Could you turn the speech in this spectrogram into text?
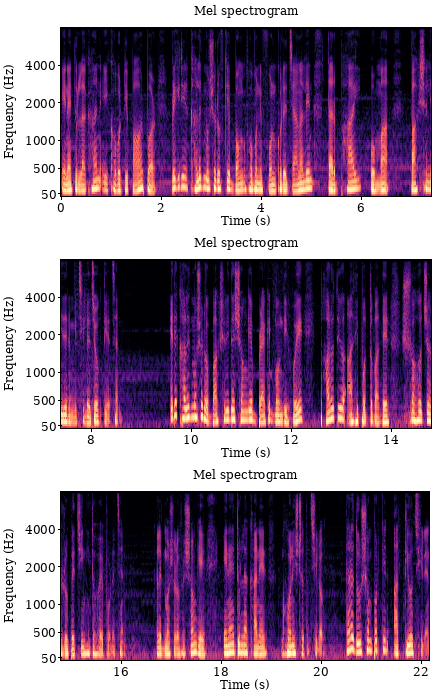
এনায়তুল্লাহ খান এই খবরটি পাওয়ার পর ব্রিগেডিয়ার খালেদ মোশাররফকে বঙ্গভবনে ফোন করে জানালেন তার ভাই ও মা পাকশালীদের মিছিলে যোগ দিয়েছেন। এতে খালেদ মোশাররফ বাকশালীদের সঙ্গে ব্র্যাকেটবন্দি হয়ে ভারতীয় আধিপত্যবাদের সহচর রূপে চিহ্নিত হয়ে পড়েছেন। খালেদ মোশাররফের সঙ্গে এনায়েতুল্লাহ খানের ঘনিষ্ঠতা ছিল। তারা দূর সম্পর্কের আত্মীয় ছিলেন।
